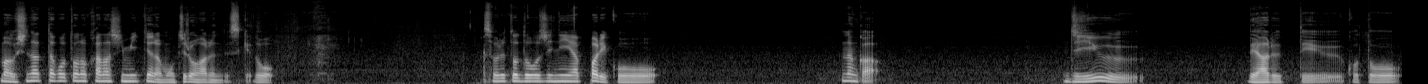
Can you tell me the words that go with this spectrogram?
まあ失ったことの悲しみっていうのはもちろんあるんですけどそれと同時にやっぱりこうなんか自由であるっていうこと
